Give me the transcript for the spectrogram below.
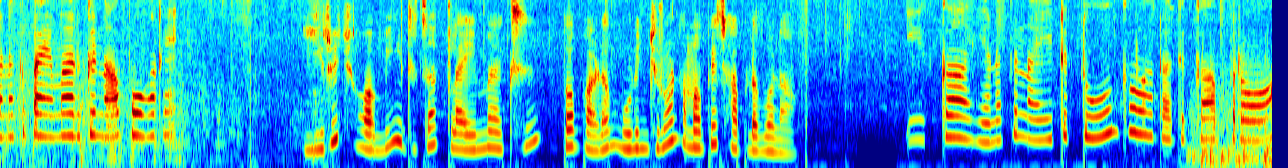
எனக்கு பயமா இருக்கு நான் போறேன். இரு சாபி இதுதான் கிளைமேக்ஸு இப்போ படம் முடிஞ்சிரும் நம்ம போய் சாப்பிட போகலாம் ஏக்கா எனக்கு நைட்டு தூக்கம் வர்றதுக்கு அப்புறம்.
